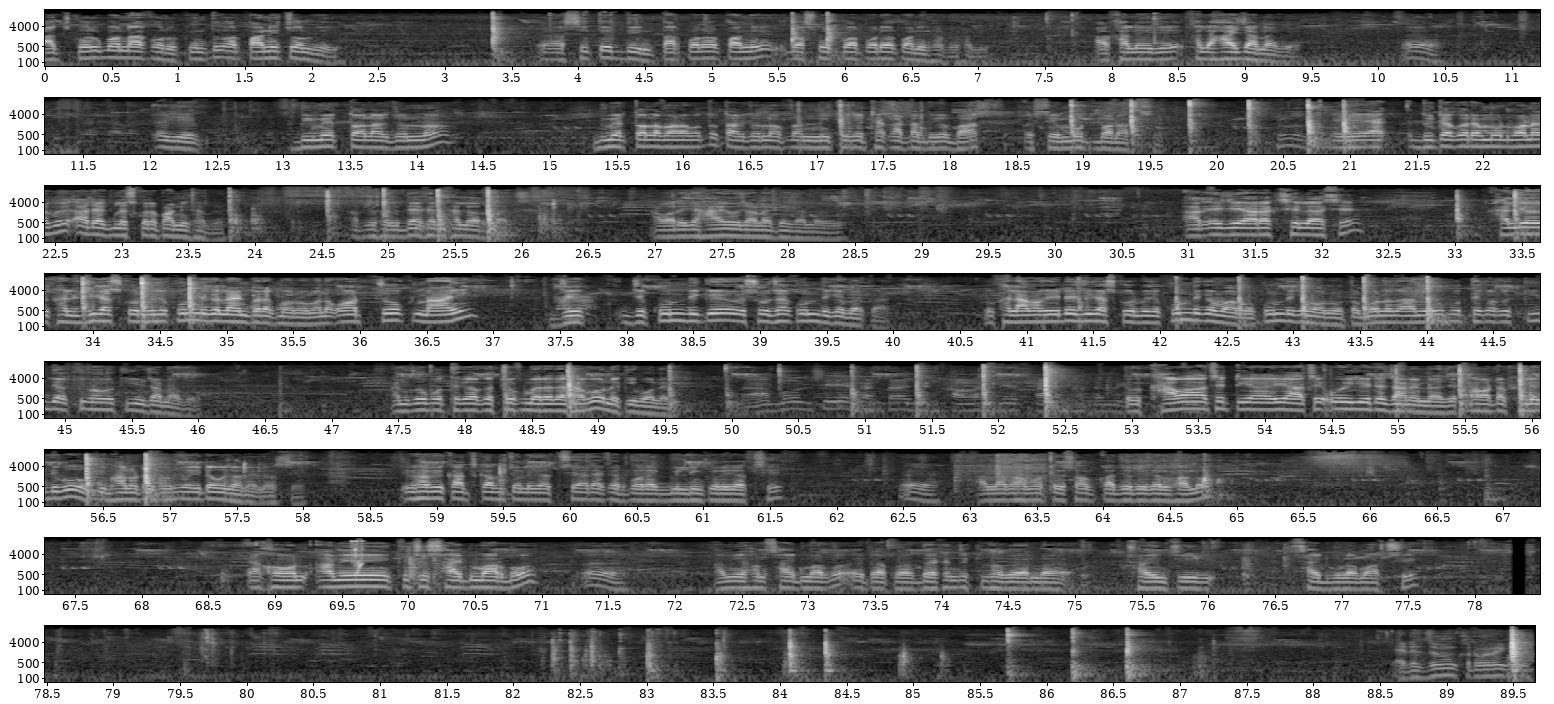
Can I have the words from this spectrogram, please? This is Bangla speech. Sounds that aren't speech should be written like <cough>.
কাজ করুক বা না করুক, কিন্তু আর পানি চলবেই। শীতের দিন, তারপর আর পানি, দশ মিনিট পর পরে আর পানি খাবে খালি। আর খালি ওই যে, খালি হাই জানাবে। হ্যাঁ এই যে বিমের তলার জন্য বিমের তলা বানাবো তো, তার জন্য আপনার নিচে যে ঠেকাটা দিবে বাস, ওই সে মুট বানাচ্ছে। এই এক, দুইটা করে মুট বানাবে আর এক গ্লাস করে পানি খাবে। আপনি খালি দেখেন খালি ওর কাজ। আবার এই যে হাইও জানাইতে জানাবে আর এই যে আর এক ছেলে আছে, খালি ওই খালি জিজ্ঞাসা করবে যে কোন দিকে লাইন প্যারাক মারবো? মানে ওর চোখ নাই, যে যে কোন দিকে সোজা কোন দিকে বেকার? ও খালি আমাকে এটাই জিজ্ঞাসা করবে যে কোন দিকে মারবো কোন দিকে মারবো? তো বলেন আমি ওপর থেকে ওকে কী দেখ কীভাবে কী জানাব? আমি কি উপর থেকে ওকে চোখ মেরে দেখাবো নাকি বলেন? তো খাওয়া আছে টিয়া ইয়ে আছে ওই যে এটা জানে না যে খাওয়াটা ফেলে দিব কি ভালোটা করব এটাও জানে না সে। এভাবে কাজ কাম চলে যাচ্ছে আর একের পর এক বিল্ডিং করে যাচ্ছে। হ্যাঁ আল্লাহ রহমতে সব কাজের রেজাল্ট ভালো। এখন আমি কিছু সাইড মারবো হ্যাঁ? আমি এখন সাইড মারবো। এটা আপনারা দেখেন যে কীভাবে আমরা ছয় ইঞ্চির সাইডগুলো মারছি। এটা জুম করব নাকি?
